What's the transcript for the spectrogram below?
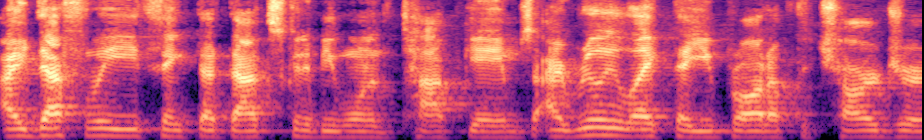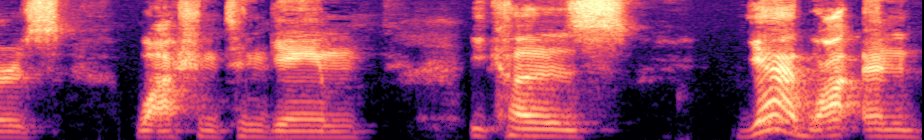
I definitely think that that's going to be one of the top games. I really like that you brought up the Chargers Washington game because, yeah, and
